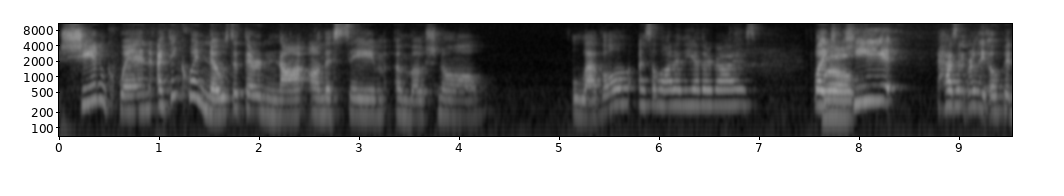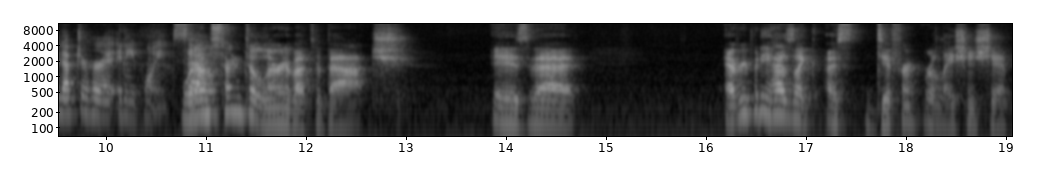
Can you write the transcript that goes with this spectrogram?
she and Quinn, I think Quinn knows that they're not on the same emotional level as a lot of the other guys. Like Well- he hasn't really opened up to her at any point. So What I'm starting to learn about the batch is that everybody has like a different relationship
